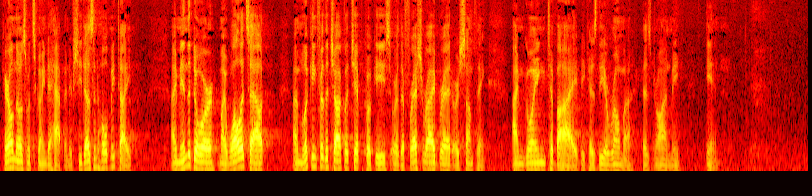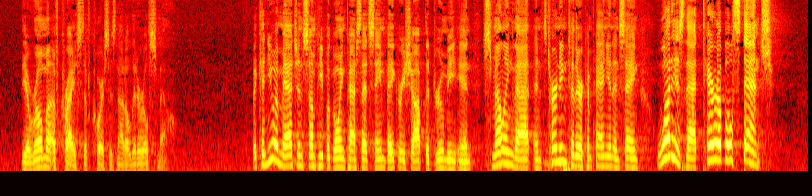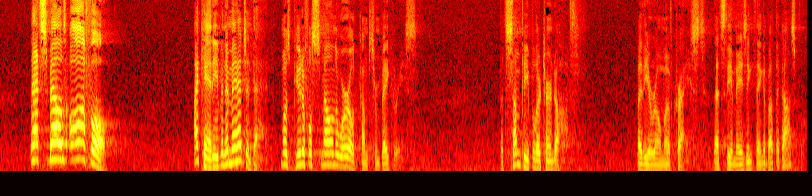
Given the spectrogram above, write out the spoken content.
Carol knows what's going to happen. If she doesn't hold me tight, I'm in the door, my wallet's out, I'm looking for the chocolate chip cookies or the fresh rye bread or something. I'm going to buy because the aroma has drawn me in. The aroma of Christ, of course, is not a literal smell. But can you imagine some people going past that same bakery shop that drew me in, smelling that, and turning to their companion and saying, what is that terrible stench? That smells awful. I can't even imagine that. Most beautiful smell in the world comes from bakeries. But some people are turned off by the aroma of Christ. That's the amazing thing about the gospel.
